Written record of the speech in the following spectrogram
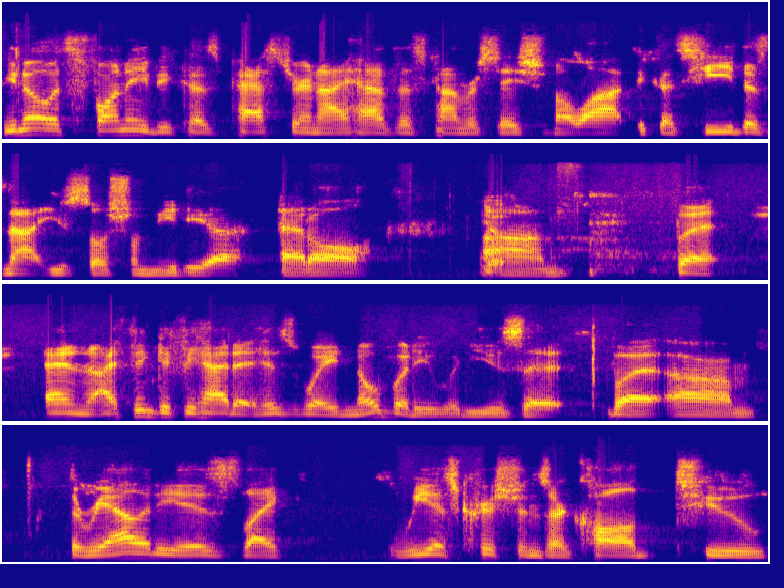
You know, it's funny because Pastor and I have this conversation a lot because he does not use social media at all. Yep. Um, but and I think if he had it his way, nobody would use it. But um, the reality is, like, we as Christians are called to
